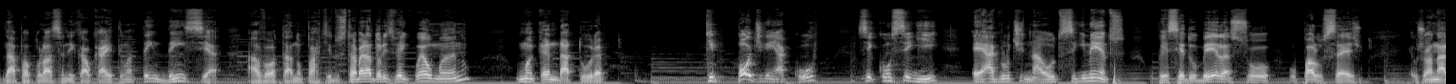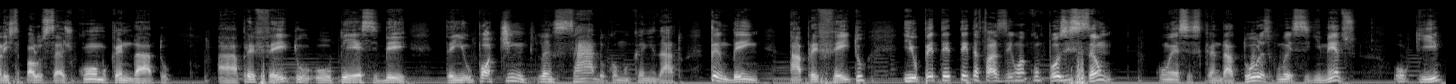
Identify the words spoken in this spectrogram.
da população de Calcaia tem uma tendência a votar no Partido dos Trabalhadores. Vem com Elmano, uma candidatura que pode ganhar corpo se conseguir é, aglutinar outros segmentos. O PCdoB lançou o Paulo Sérgio o jornalista Paulo Sérgio como candidato a prefeito, o PSB tem o Potim lançado como candidato também a prefeito, e o PT tenta fazer uma composição com essas candidaturas, com esses segmentos, o que,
